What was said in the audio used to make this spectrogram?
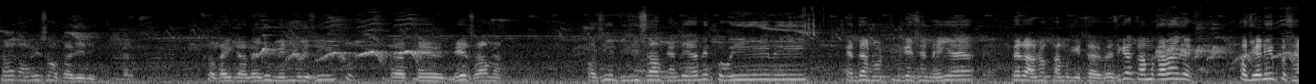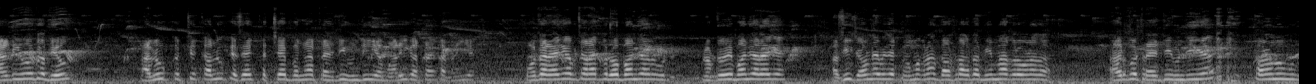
ਸੁਣੋ ਗੱਲ ਹੋਈ ਸੋਤਾ ਜੀ ਦੀ। ਸੋਤਾ ਹੀ ਗੱਲ ਹੋਈ ਸੀ ਮੇਰੀ ਹੋਈ ਸੀ ਆਪਣੇ ਮੇਅਰ ਸਾਹਿਬ ਨਾਲ। ਅਸੀਂ ਡੀਜੀ ਸਾਹਿਬ ਕਹਿੰਦੇ ਆ ਵੀ ਕੋਈ ਵੀ ਇਦਾਂ ਨੋਟੀਫਿਕੇਸ਼ਨ ਨਹੀਂ ਆਇਆ ਫਿਰ ਸਾਨੂੰ ਕੰਮ ਕੀਤਾ ਹੋਇਆ। ਸੀਗਾ ਕੰਮ ਕਰਾਂਗੇ। ਪਰ ਜਿਹੜੀ ਫੈਸਿਲਿਟੀ ਉਹ ਤਾਂ ਦਿਓ। ਕੱਲ੍ਹ ਕੱਚੇ ਕੱਲ੍ਹ ਕਿਸੇ ਕੱਚੇ ਬੰਨਾ ਟ੍ਰੈਜਡੀ ਹੁੰਦੀ ਹੈ ਮਾੜੀ ਘਟਨਾ ਘਟ ਰਹੀ ਹੈ ਉਹ ਤਾਂ ਰਹਿ ਗਿਆ ਵਿਚਾਰਾ ਘਰੋਂ ਬਾਂਝਾ ਰੋਟੋ ਦੇ ਬਾਂਝਾ ਰਹਿ ਗਿਆ। ਅਸੀਂ ਚਾਹੁੰਦੇ ਵੀ ਜੇ ਕੰਮ ਕਰਨਾ 10 ਲੱਖ ਦਾ ਬੀਮਾ ਕਰਾਉਣਾ ਦਾ ਅਗਰ ਕੋਈ ਟ੍ਰੈਜਡੀ ਹੁੰਦੀ ਹੈ ਤਾਂ ਉਹਨਾਂ ਨੂੰ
